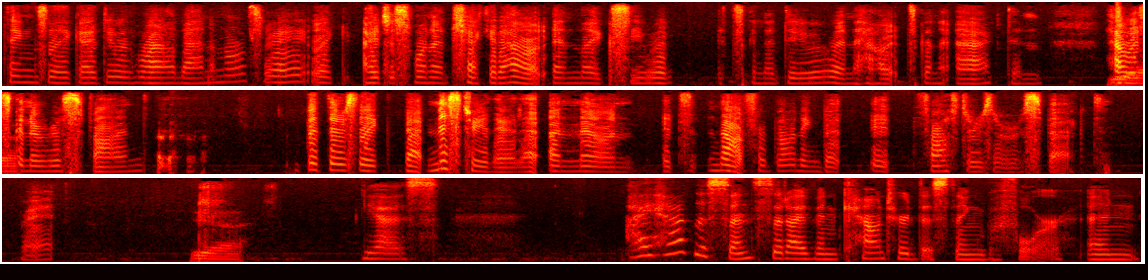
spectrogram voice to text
things like I do with wild animals, right? Like I just want to check it out and like see what it's going to do and how it's going to act and how it's going to respond. but there's like that mystery there, that unknown. It's not foreboding, but it fosters a respect, right? Yeah. Yes. I have the sense that I've encountered this thing before, and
